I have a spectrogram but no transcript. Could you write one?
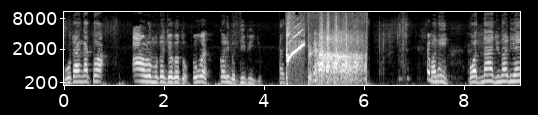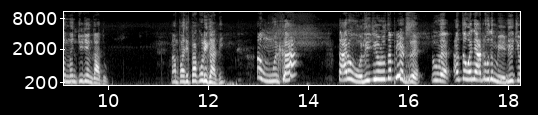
ગોટા ખાત તો આવડો મોટો જગ હતો. કઢી બધી પી ગયો. પછી પોદના જુના ડિયાઈ મંચુરિયન ખાધું. આમ પછી પકોડી ખાધી. આ મૂર્ખા તારું હોલી જેવડું તો પેટ છે. ઉવે અને તો વને આટલું બધું મેળ્યું છે?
